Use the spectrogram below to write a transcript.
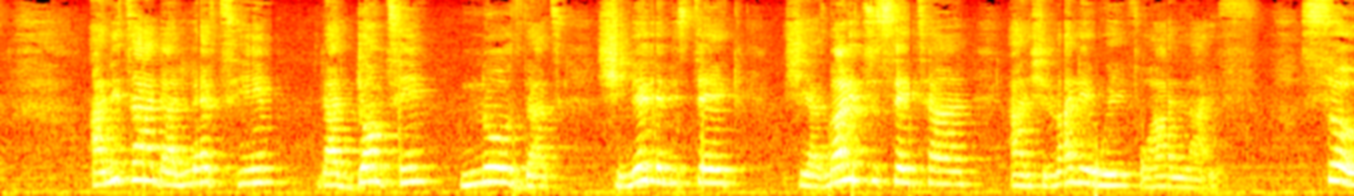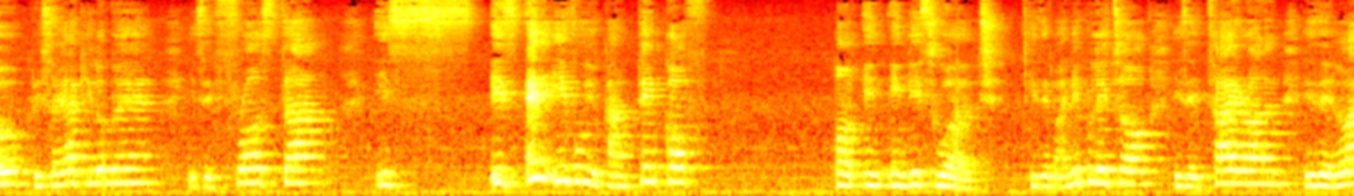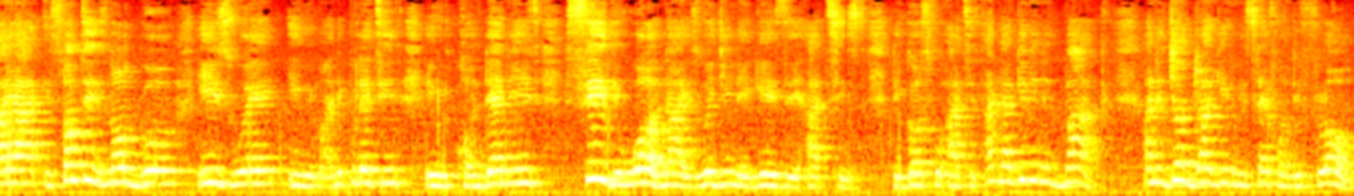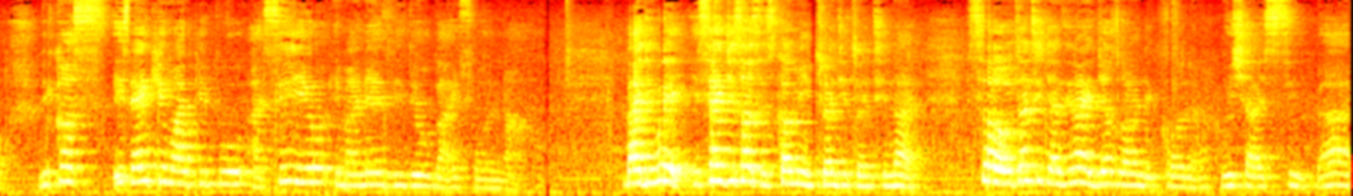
Anita that left him, that dumped him, knows that she made a mistake she has married to Satan and she ran away for her life. So, Christoya Kilome is a fraudster, is, is any evil you can think of on, in, in this world he's a manipulator he's a tyrant he's a liar if something is not go his way he will manipulate it he will condemn it. See the world now is waging against the artist the gospel artist and they are giving it back. And he just dragging himself on the floor. Because he thank you my people. I see you in my next video. Bye for now. By the way he said jesus is coming in 2029 So 2029 is just around the corner. We shall see. Bye.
